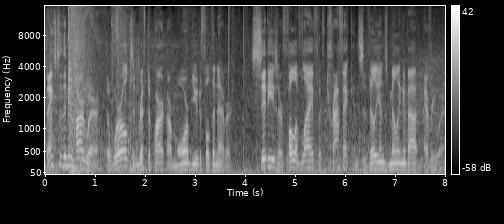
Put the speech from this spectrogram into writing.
Thanks to the new hardware, the worlds in Rift Apart are more beautiful than ever. Cities are full of life with traffic and civilians milling about everywhere.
